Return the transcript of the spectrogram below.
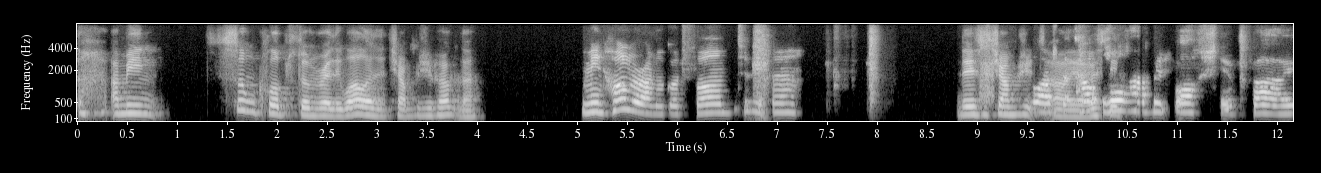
I mean, some clubs done really well in the championship, haven't they? I mean, Hull are on a good form, to be fair. There's the championship. Well, Oh, yeah. Hull Hull haven't lost in five.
